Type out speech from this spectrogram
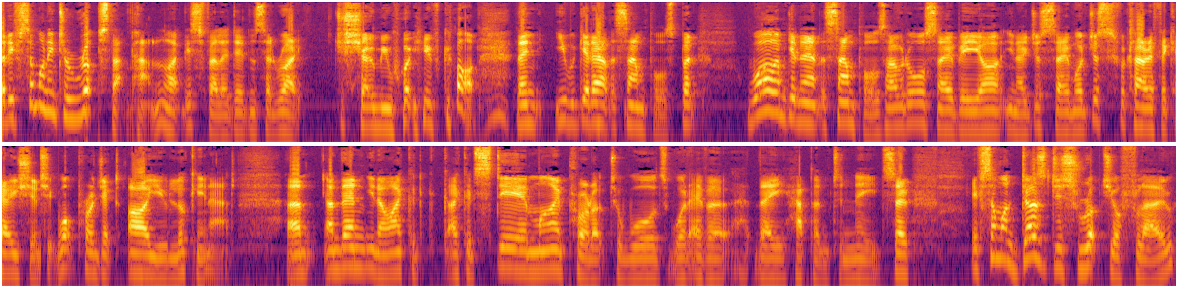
But if someone interrupts that pattern, like this fella did, and said, "Right, just show me what you've got," then you would get out the samples. But while I'm getting out the samples, I would also be, uh, you know, just saying, well, just for clarification, what project are you looking at? Um, and then, you know, I could I could steer my product towards whatever they happen to need. So, if someone does disrupt your flow,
